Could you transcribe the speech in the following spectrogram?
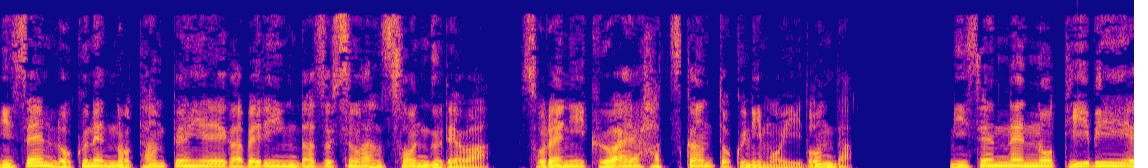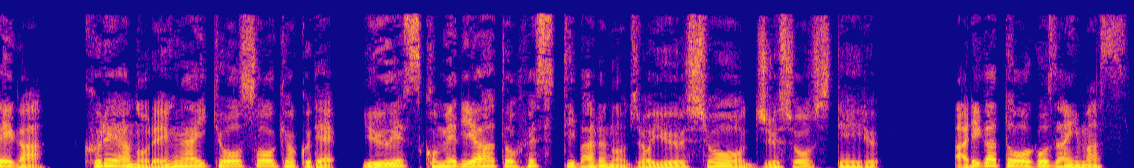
2006年の短編映画ベリンダズ・スワン・ソングでは、それに加え初監督にも挑んだ。2000年の TV 映画、クレアの恋愛競争曲で US コメディアートフェスティバルの女優賞を受賞している。ありがとうございます。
